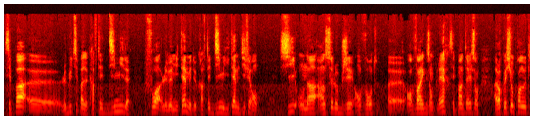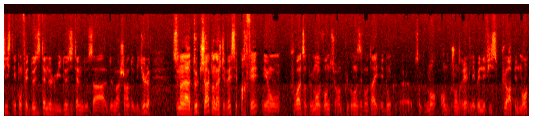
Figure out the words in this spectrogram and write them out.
c'est pas euh, le but c'est pas de crafter 10 000 fois le même item mais de crafter 10 000 items différents. Si on a un seul objet en vente euh, en 20 exemplaires, c'est pas intéressant. Alors que si on prend notre liste et qu'on fait deux items de lui, deux items de ça, deux machins, deux bidules, si on en a deux de chaque en HDV, c'est parfait et on pourra tout simplement vendre sur un plus grand éventail et donc euh, tout simplement engendrer les bénéfices plus rapidement.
